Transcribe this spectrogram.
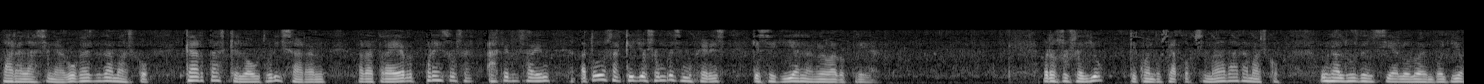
para las sinagogas de Damasco cartas que lo autorizaran para traer presos a Jerusalén a todos aquellos hombres y mujeres que seguían la nueva doctrina. Pero sucedió que cuando se aproximaba a Damasco, una luz del cielo lo envolvió,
